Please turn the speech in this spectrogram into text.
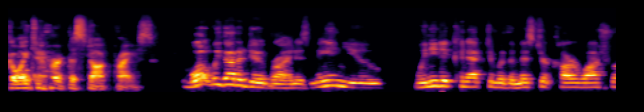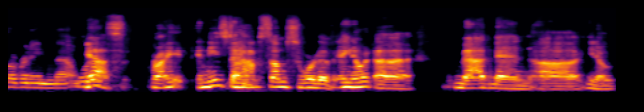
going to hurt the stock price. What we got to do, Brian, is me and you. We need to connect him with a Mr. Car Wash, whoever named that one. Yes, right? It needs to have some sort of, you know what, uh, Mad Men, uh, you know,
